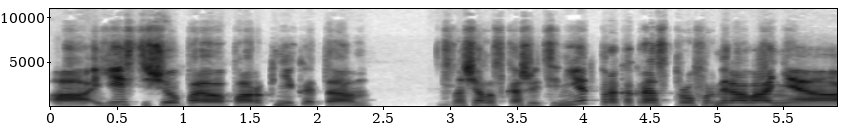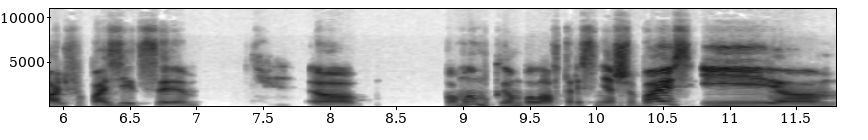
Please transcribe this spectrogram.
А, есть еще пару книг, это «Сначала скажите нет», про как раз про формирование альфа-позиции. Э, по-моему, Кэмпбелл автор, если не ошибаюсь. И э,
